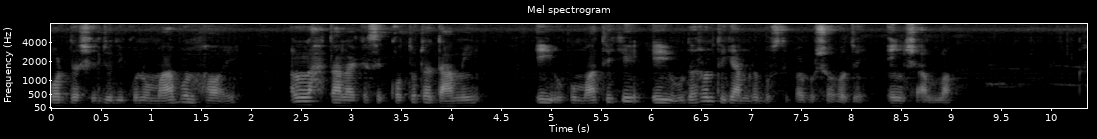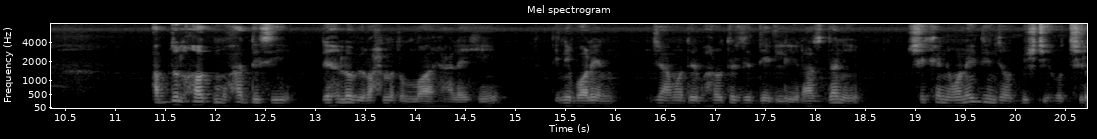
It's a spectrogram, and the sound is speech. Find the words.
পর্দাশীল যদি কোনো মা, বোন হয়, আল্লাহ তালার কাছে কতটা দামি এই উপমা থেকে, এই উদাহরণ থেকে আমরা বুঝতে পারব সহজে, ইনশাআল্লাহ। আব্দুল হক মুহাদ্দিসি দেহলবি রহমতুল্লাহ আলহি তিনি বলেন যে আমাদের ভারতের যে দিল্লি রাজধানী, সেখানে অনেক দিন যাওয়া বৃষ্টি হচ্ছিল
